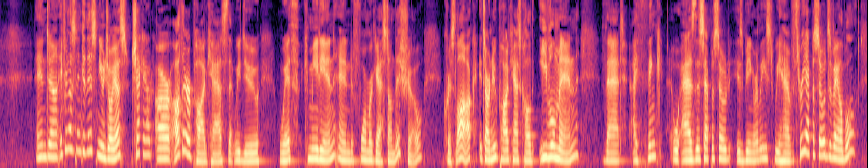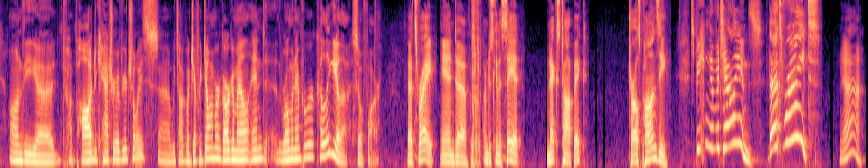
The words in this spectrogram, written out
And uh, if you're listening to this and you enjoy us, check out our other podcasts that we do with comedian and former guest on this show, Chris Locke. It's our new podcast called Evil Men. That I think, as this episode is being released, we have three episodes available on the uh, p- podcatcher of your choice. Uh, we talk about Jeffrey Dahmer, Gargamel, and the Roman Emperor Caligula so far. That's right. And uh, I'm just going to say it. Next topic Charles Ponzi. Speaking of Italians, That's right. yeah,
